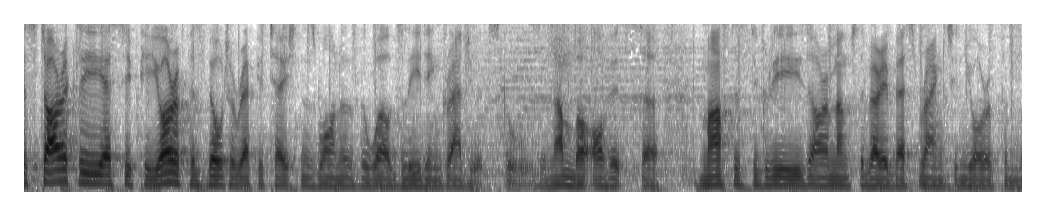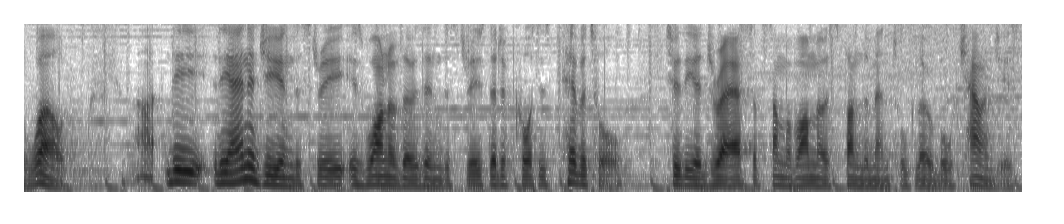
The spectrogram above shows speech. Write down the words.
Historically, ESCP Europe has built a reputation as one of the world's leading graduate schools. A number of its uh, master's degrees are amongst the very best ranked in Europe and the world. Uh, the, the energy industry is one of those industries that, of course, is pivotal to the address of some of our most fundamental global challenges.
